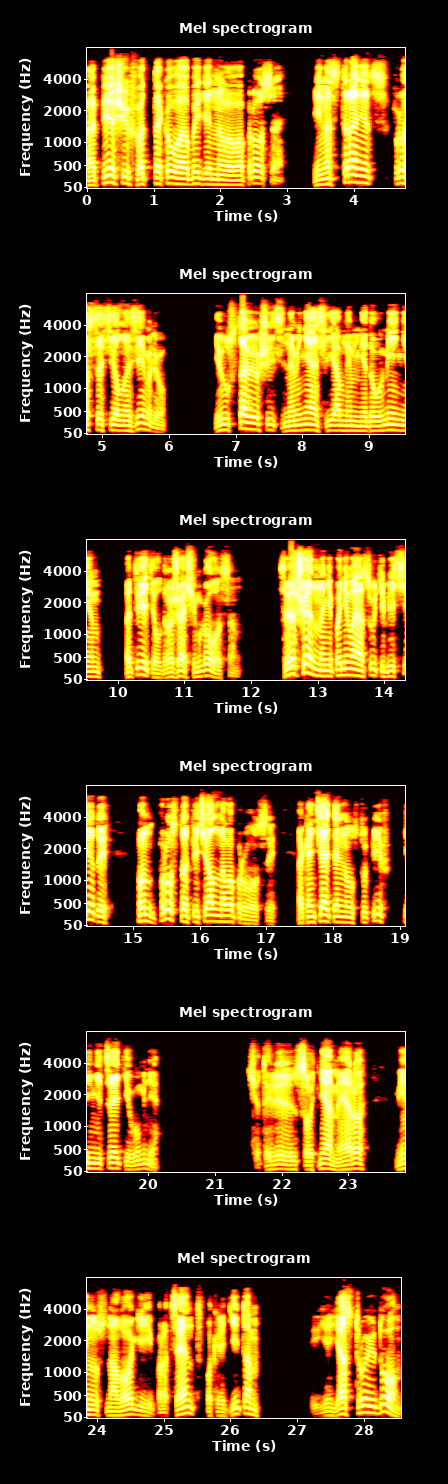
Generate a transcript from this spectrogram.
Опешив от такого обыденного вопроса, иностранец просто сел на землю и, уставившись на меня с явным недоумением, ответил дрожащим голосом. Совершенно не понимая сути беседы, он просто отвечал на вопросы, окончательно уступив инициативу мне. «Четыре сотни амеро, минус налоги и процент по кредитам. Я строю дом,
